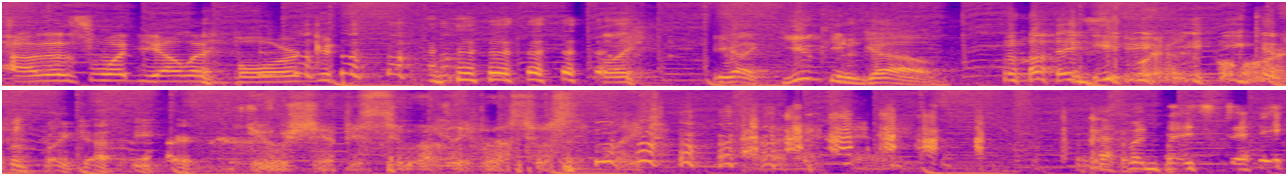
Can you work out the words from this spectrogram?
How does one yell at Borg? like, you're like, you can go. like, you, you get the fuck out of here. Your ship is too ugly for us to assimilate. Have a nice day.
